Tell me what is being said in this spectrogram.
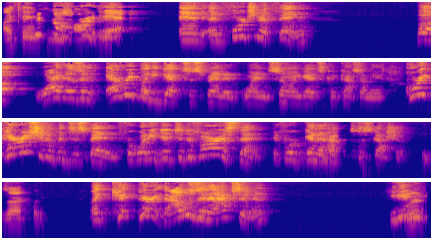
I think It's a hard hit. And unfortunate thing, but why doesn't everybody get suspended when someone gets concussed on the ice? Corey Perry should have been suspended for what he did to DeForest then, if we're going to have this discussion. exactly. Like, Perry, that was an accident. He didn't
